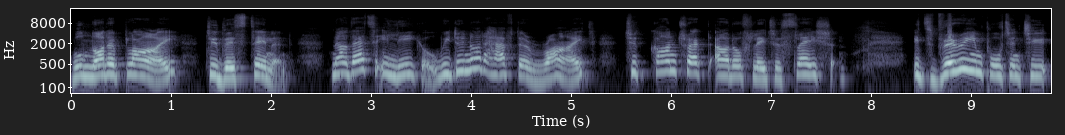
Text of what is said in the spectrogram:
will not apply to this tenant. Now that's illegal. We do not have the right to contract out of legislation. It's very important to,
